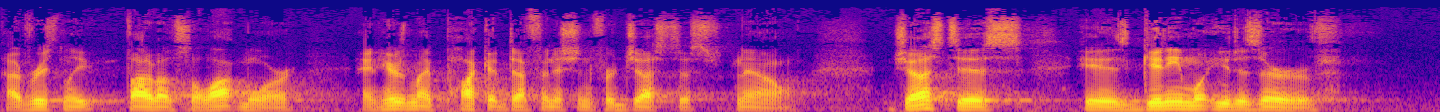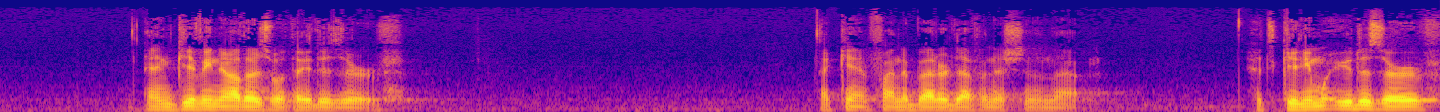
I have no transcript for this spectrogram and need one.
I've recently thought about this a lot more. And here's my pocket definition for justice now justice is getting what you deserve and giving others what they deserve. I can't find a better definition than that. It's getting what you deserve,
